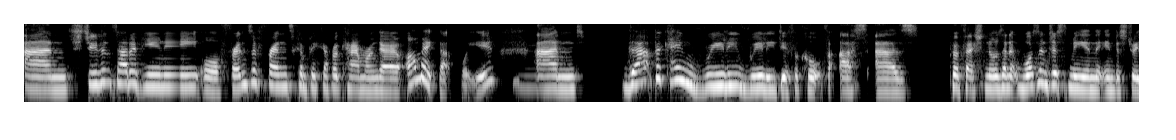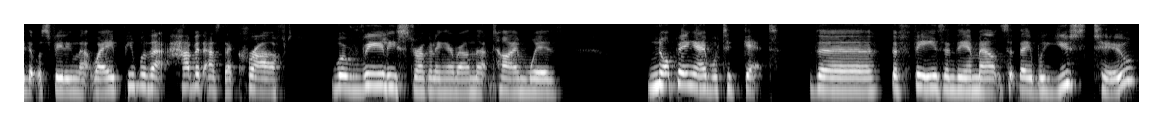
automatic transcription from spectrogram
And students out of uni or friends of friends can pick up a camera and go, I'll make that for you. Mm. And that became really, really difficult for us as professionals. And it wasn't just me in the industry that was feeling that way. People that have it as their craft were really struggling around that time with not being able to get the the fees and the amounts that they were used to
